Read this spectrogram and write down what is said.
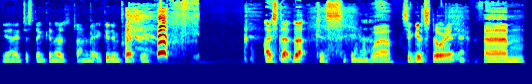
you know, just thinking I was trying to make a good impression. I stepped up because you know, wow, it's a good story, isn't it? Um,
